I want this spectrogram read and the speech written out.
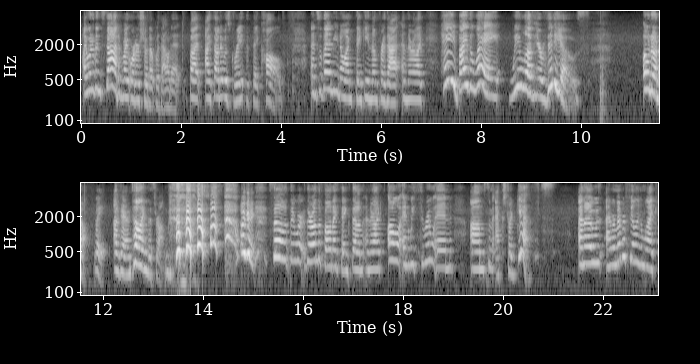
I would have been sad if my order showed up without it. But I thought it was great that they called. And so then, you know, I'm thanking them for that. And they're like, hey, by the way, we love your videos. Oh, no, no. Wait. Okay, I'm telling this wrong. okay, so they were they're on the phone. I thank them and they're like, "Oh, and we threw in um, some extra gifts. And I was I remember feeling like,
